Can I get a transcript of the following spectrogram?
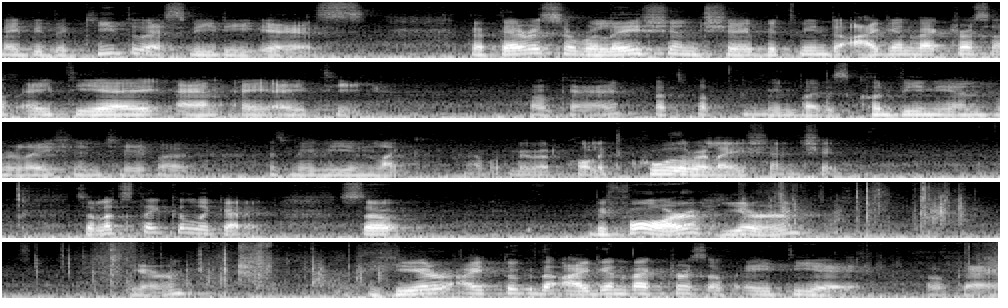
maybe the key to SVD is that there is a relationship between the eigenvectors of ATA and AAT. Okay, that's what we mean by this convenient relationship, or maybe in like, maybe I'd call it cool relationship. So let's take a look at it. So before here, here, here I took the eigenvectors of ATA, okay?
